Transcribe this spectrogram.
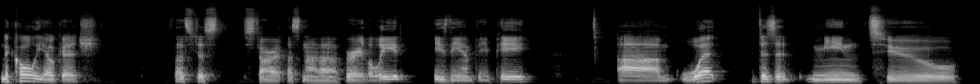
Nikola Jokic. Let's just start. Let's not uh, bury the lead. He's the MVP. Um, what does it mean to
